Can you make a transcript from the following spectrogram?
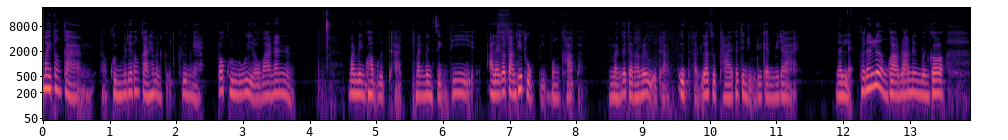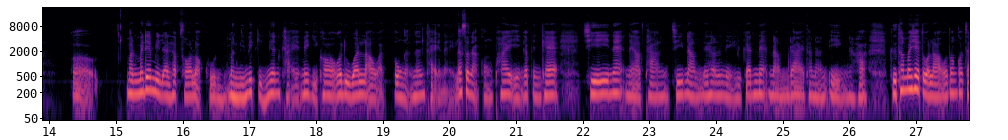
ไม่ต้องการ คุณไม่ได้ต้องการให้มันเกิดขึ้นไง เพราะคุณรู้อยู่แล้วว่านั่น มันเป็นความอึดอัด มันเป็นสิ่งที่อะไรก็ตามที่ถูกบีบบังคับอะมันก็จะทำให้อึดอัด อึดอัด และสุดท้ายก็จะอยู่ด้วยกันไม่ได้ นั่นแหละ เพราะนั้นเรื่องของความรักหนึ่งมันก็เออมันไม่ได้มีอะไรซับซ้อนหรอกคุณ มันมีไม่กี่เงื่อนไข ไม่กี่ข้อ ก็ดูว่าเราอะตรงกับเงื่อนไขไหน ลักษณะของไพ่เองก็เป็นแค่ชี้แนะแนวทางชี้นำได้เท่านั้นเอง หรือก็แนะนำได้เท่านั้นเองนะคะ คือถ้าไม่ใช่ตัวเราก็ต้องเข้าใจ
